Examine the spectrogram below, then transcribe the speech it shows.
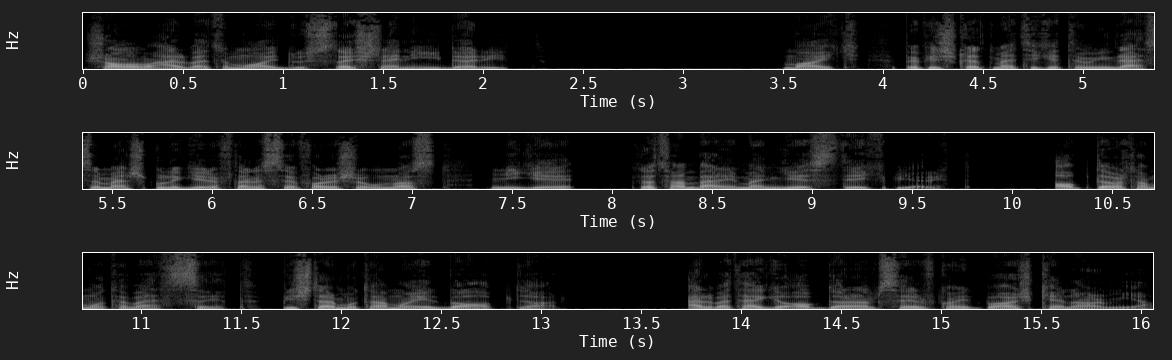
شما البته موهای دوست داشتنی دارید. مایک به پیش خدمتی که تو این لحظه مشغول گرفتن سفارش اوناست میگه لطفا برای من یه استیک بیارید. آبدار تا متوسط. بیشتر متمایل به آبدار. البته اگه آبدارم سرو کنید باهاش کنار میام.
